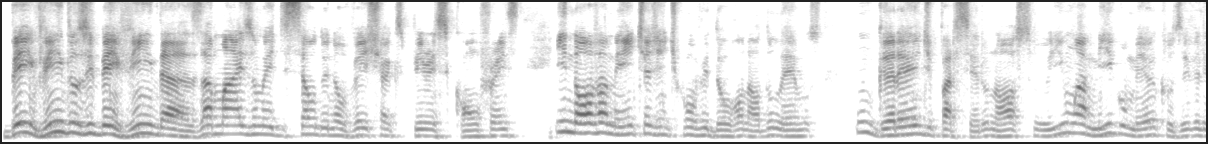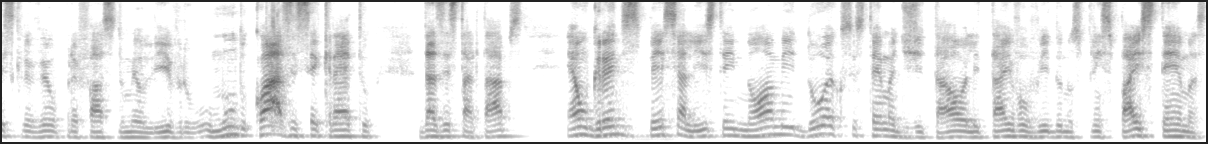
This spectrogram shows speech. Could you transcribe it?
Bem-vindos e bem-vindas a mais uma edição do Innovation Experience Conference. E novamente a gente convidou o Ronaldo Lemos, um grande parceiro nosso e um amigo meu, inclusive ele escreveu o prefácio do meu livro, O Mundo Quase Secreto das Startups. É um grande especialista em nome do ecossistema digital, ele está envolvido nos principais temas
